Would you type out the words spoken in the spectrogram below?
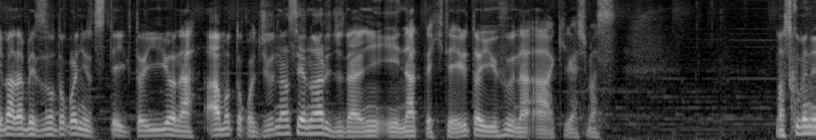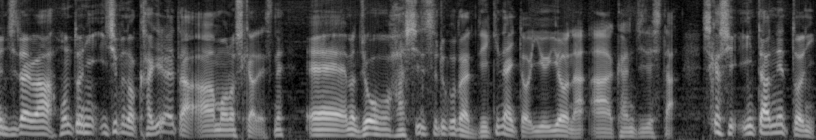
ー、また別のところに移っていくというようなあもっとこう柔軟性のある時代になってきているというふうな気がします。マスコミの時代は本当に一部の限られたものしかですね、えー、情報を発信することができないというような感じでした。しかしインターネットに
